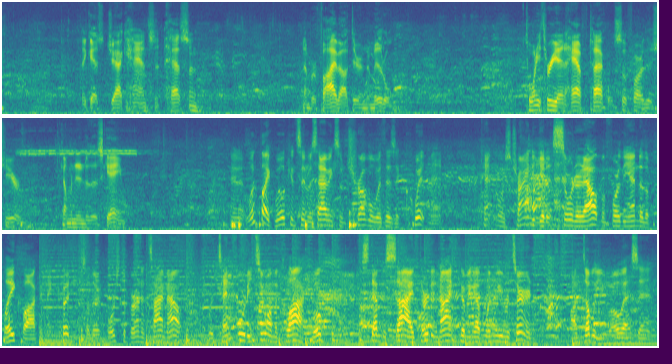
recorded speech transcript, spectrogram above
I think that's Jack Hansen, number five out there in the middle. 23 and a half tackles so far this year coming into this game. And it looked like Wilkinson was having some trouble with his equipment. Kenton was trying to get it sorted out before the end of the play clock, and they couldn't, so they're forced to burn a timeout with 10:42 on the clock. We'll step aside. Third and nine coming up when we return on WOSN.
